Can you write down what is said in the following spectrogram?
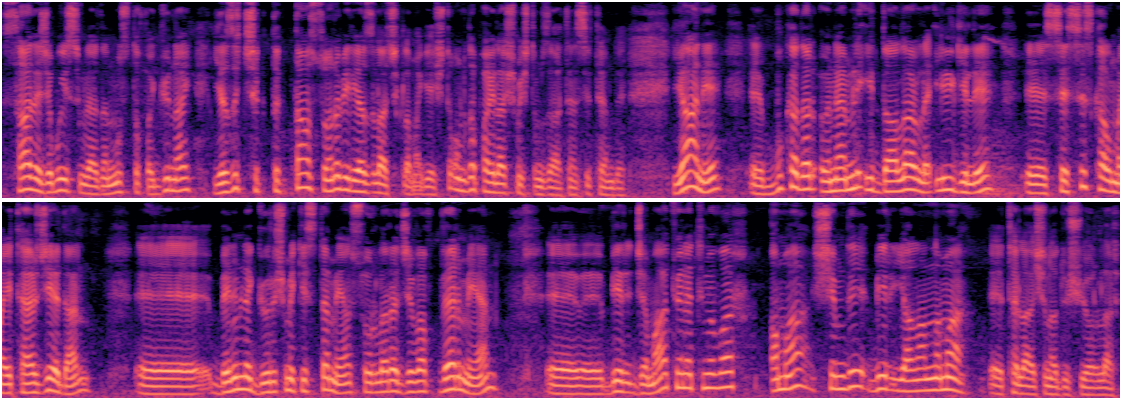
Sadece bu isimlerden Mustafa Günay yazı çıktıktan sonra bir yazılı açıklama geçti. Onu da paylaşmıştım zaten sitemde. Yani e, bu kadar önemli iddialarla ilgili e, sessiz kalmayı tercih eden e, benimle görüşmek istemeyen, sorulara cevap vermeyen e, bir cemaat yönetimi var. Ama şimdi bir yalanlama e, telaşına düşüyorlar.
